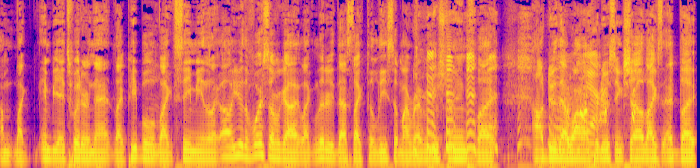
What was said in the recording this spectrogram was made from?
I'm like NBA Twitter and that. Like people Mm-hmm. like see me and they're like, "Oh, you're the voiceover guy." Like literally, that's like the least of my revenue streams. Like I'll do that while I'm producing show. Like like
